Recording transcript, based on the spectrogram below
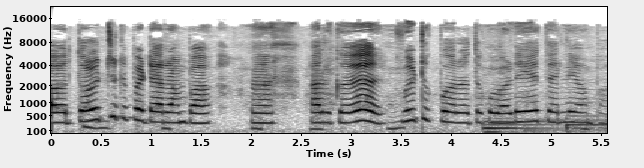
அவர் தொலைச்சிட்டு போயிட்டாராம்ப்பா. அவருக்கு வீட்டுக்கு போறதுக்கு வழியே தெரியலையாம்ப்பா.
